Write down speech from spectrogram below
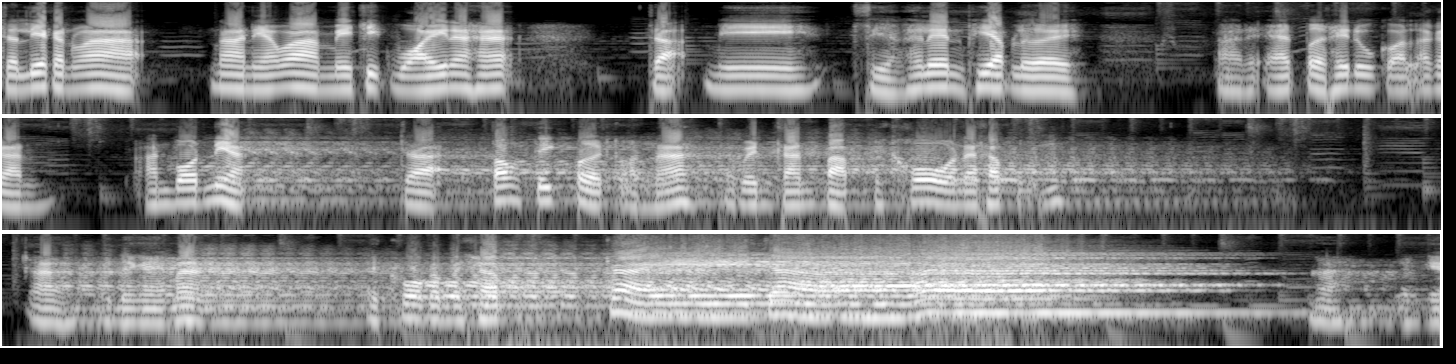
จะเรียกกันว่า หน้าเนี้ยว่า Magic Voice นะฮะ จะมีเสียงให้เล่นเพียบเลยอ่าเดี๋ยวแอดเปิดให้ดูก่อนแล้วกัน อันบนเนี่ย จะต้องติ๊กเปิดก่อนนะ จะเป็นการปรับ Echo นะครับผม อ่าเป็นยังไงบ้าง Echo กันไหมครับ ไก่กาอะเป็นไง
